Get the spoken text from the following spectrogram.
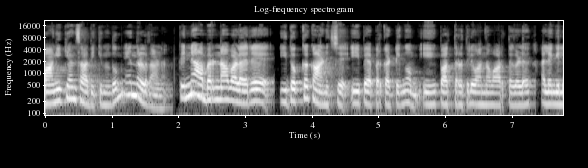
വാങ്ങിക്കാൻ സാധിക്കുന്നതും എന്നുള്ളതാണ്. പിന്നെ അപർണ വളരെ ഇതൊക്കെ കാണിച്ച് ഈ പേപ്പർ കട്ടിങ്ങും ഈ പത്രത്തിൽ വന്ന വാർത്തകൾ അല്ലെങ്കിൽ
